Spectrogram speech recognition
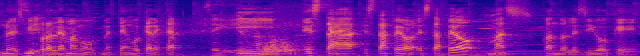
no es mi Sí. problema, me, me tengo que alejar. Seguir, Y está, está feo, está feo, más cuando les digo que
